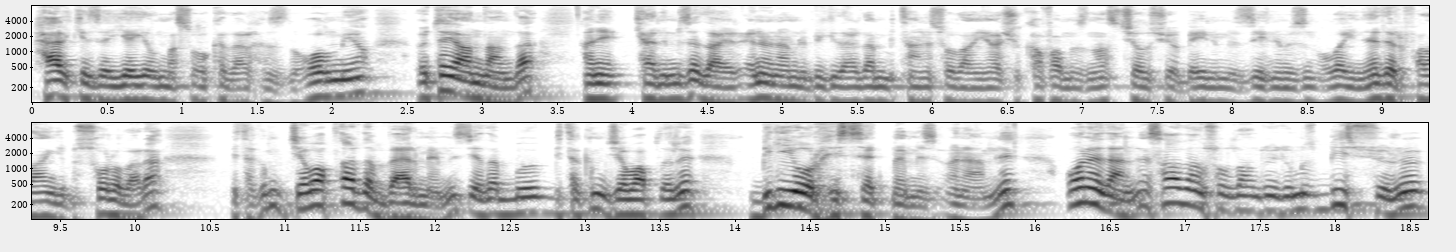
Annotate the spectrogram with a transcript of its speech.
herkese yayılması o kadar hızlı olmuyor. Öte yandan da hani kendimize dair en önemli bilgilerden bir tanesi olan ya şu kafamız nasıl çalışıyor, beynimiz, zihnimizin olayı nedir falan gibi sorulara bir takım cevaplar da vermemiz ya da bu bir takım cevapları biliyor hissetmemiz önemli. O nedenle sağdan soldan duyduğumuz bir sürü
